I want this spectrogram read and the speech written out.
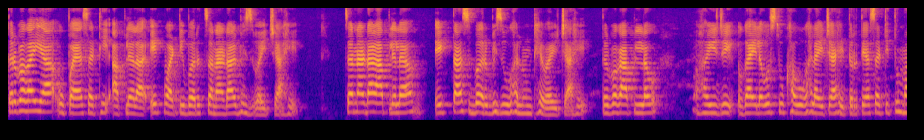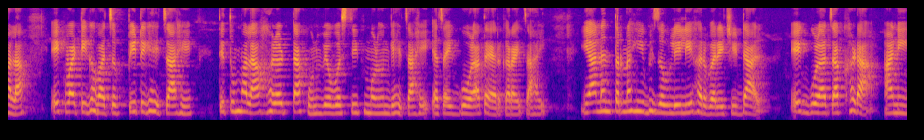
तर बघा या उपायासाठी आपल्याला एक वाटीभर चणाडाळ भिजवायची आहे. चणा डाळ आपल्याला एक तासभर भिजू घालून ठेवायची आहे. तर बघा आपल्याला ही जी गाईला वस्तू खाऊ घालायची आहे तर त्यासाठी तुम्हाला एक वाटी गव्हाचं पीठ घ्यायचं आहे. ते तुम्हाला हळद टाकून व्यवस्थित मळून घ्यायचं आहे. याचा एक गोळा तयार करायचा आहे. यानंतरनं ही भिजवलेली हरभऱ्याची डाळ एक गुळाचा खडा आणि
